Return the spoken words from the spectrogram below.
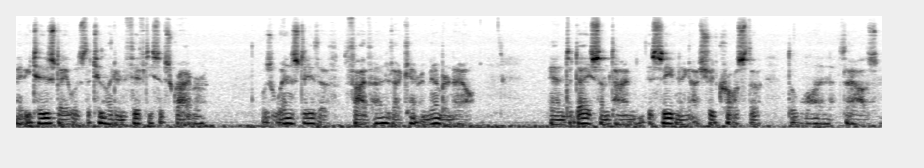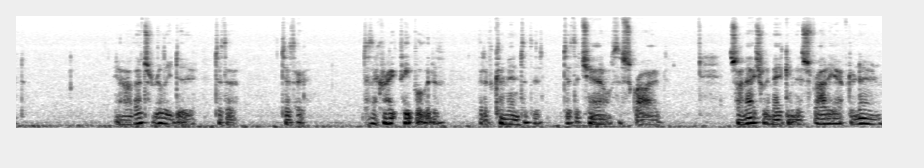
Maybe Tuesday was the 250 subscriber. Was Wednesday the 500, I can't remember now. And today, sometime this evening, I should cross the, the 1,000. You know, that's really due to the to the to the great people that have that have come into the to the channel, subscribed. So I'm actually making this Friday afternoon,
